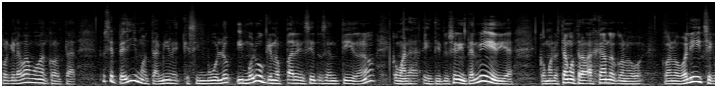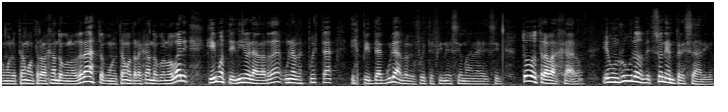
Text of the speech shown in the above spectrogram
porque la vamos a cortar. Entonces pedimos también que se involucren los padres en cierto sentido, ¿no? Como a la institución intermedia, como lo estamos trabajando con los, con los boliches, como lo estamos trabajando con los drastos, como lo estamos trabajando con los bares, que hemos tenido, la verdad, una respuesta espectacular lo que fue este fin de semana. Es decir, todos trabajaron. Es un rubro donde son empresarios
